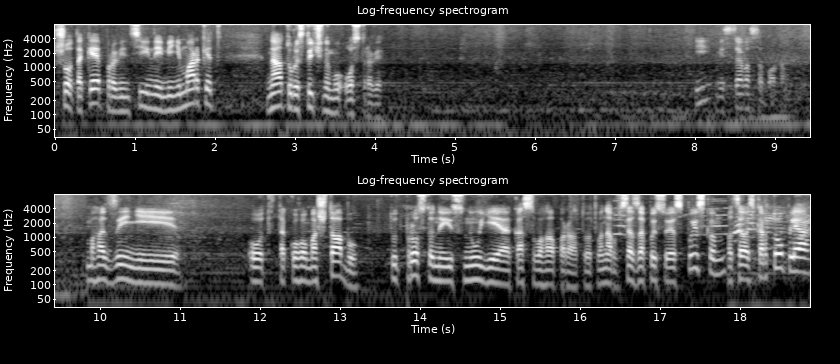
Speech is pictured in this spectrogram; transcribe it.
що таке провінційний міні-маркет на туристичному острові. І місцева собака. В магазині от такого масштабу тут просто не існує касового апарату. От вона все записує списком. Оце ось картопля,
